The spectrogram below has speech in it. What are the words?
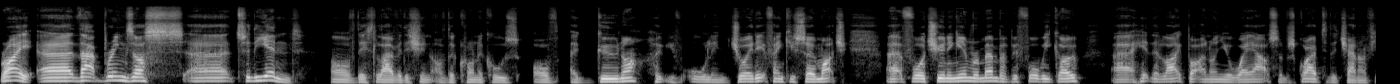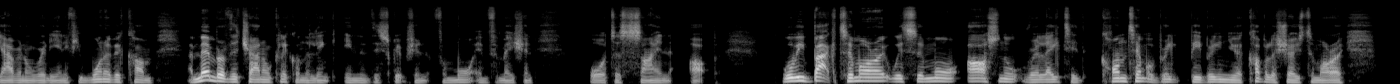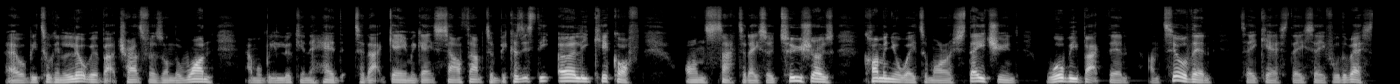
Right, uh, that brings us uh, to the end of this live edition of the Chronicles of a Gooner. Hope you've all enjoyed it. Thank you so much uh, for tuning in. Remember, before we go, uh, hit the like button on your way out. Subscribe to the channel if you haven't already. And if you want to become a member of the channel, click on the link in the description for more information or to sign up. We'll be back tomorrow with some more Arsenal related content. We'll be bringing you a couple of shows tomorrow. Uh, we'll be talking a little bit about transfers on the one, and we'll be looking ahead to that game against Southampton because it's the early kickoff on Saturday. So, two shows coming your way tomorrow. Stay tuned. We'll be back then. Until then, take care, stay safe, all the best.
